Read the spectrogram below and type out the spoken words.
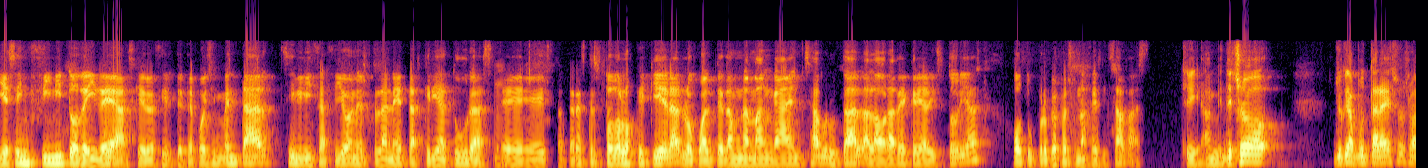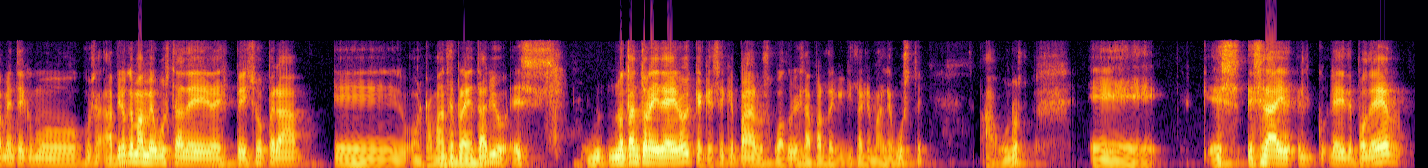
y ese infinito de ideas, quiero decirte, te puedes inventar civilizaciones, planetas, criaturas, eh, extraterrestres, todo lo que quieras, lo cual te da una manga ancha brutal a la hora de crear historias o tus propios personajes y sagas. Sí, a mí- de hecho, yo quiero apuntar a eso solamente como cosa. A mí lo que más me gusta de la Space Opera eh, o el romance planetario es no tanto la idea heroica, que sé que para los jugadores es la parte que quizá que más le guste, a algunos, eh, es, es la, el- de poder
